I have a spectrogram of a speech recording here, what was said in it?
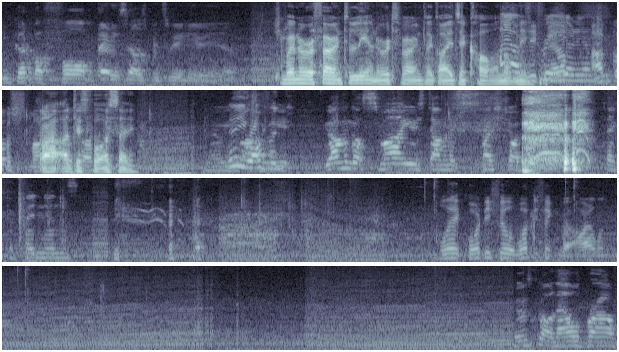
You've got about four brain cells between you, you know. When we're referring to Liam, we're referring to the guys in the car, not me. three I've got smile. Alright, I just thought I'd say. No, No, you haven't. You, you haven't got smart, you just haven't expressed your thick opinions. Blake, what do you feel? What do you think about Ireland? Who's got an L-brow?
